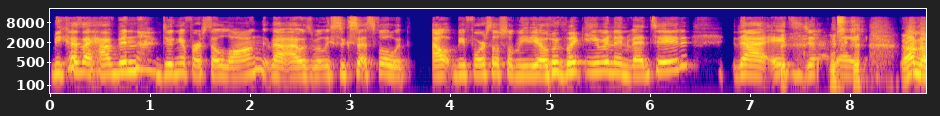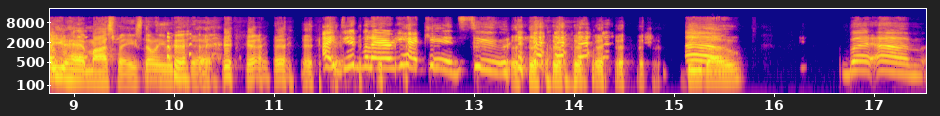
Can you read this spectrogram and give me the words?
because I have been doing it for so long that I was really successful without before social media was like even invented that it's just like I know you had MySpace. Don't even do that. I did, but I already had kids too. Bebo. but um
